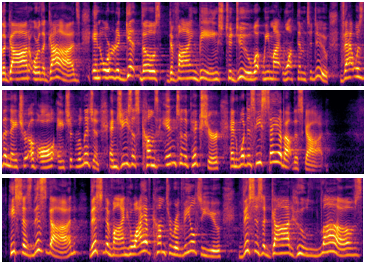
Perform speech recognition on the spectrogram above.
the God or the gods in order to get those divine beings to do what we might want them to do. That was the nature of all ancient religion. And Jesus comes into the picture, and what does he say about this God? He says, This God, this divine, who I have come to reveal to you, this is a God who loves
